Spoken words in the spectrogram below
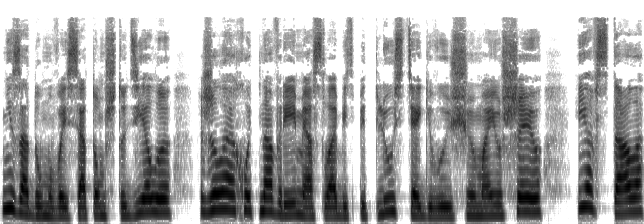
не задумываясь о том, что делаю, желая хоть на время ослабить петлю, стягивающую мою шею, я встала,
